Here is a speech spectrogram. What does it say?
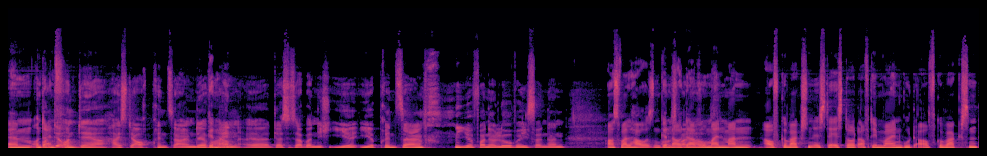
Ähm, und, Und der, und der heißt ja auch Prinz Salm, der Genau. Wein. Äh, das ist aber nicht ihr, ihr Prinz Salm, hier von der Lobig, sondern Aus Wallhausen, genau da, wo mein Mann aufgewachsen ist. Der ist dort auf dem Weingut aufgewachsen.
